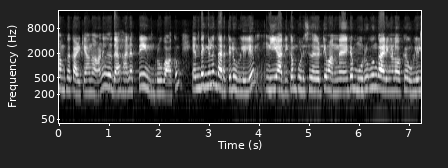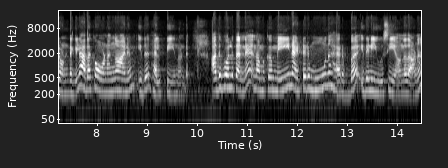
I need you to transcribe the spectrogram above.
നമുക്ക് കഴിക്കാവുന്നതാണ്. ഇത് ദഹനത്തെ ഇമ്പ്രൂവ് ആക്കും. എന്തെങ്കിലും തരത്തിൽ ഉള്ളിൽ ഈ അധികം പുളിച്ച് തേട്ടി വന്നതിന്റെ മുറിവും കാര്യങ്ങളും ഒക്കെ ഉള്ളിലുണ്ടെങ്കിൽ അതൊക്കെ ഉണങ്ങാനും ഇത് ഹെൽപ്പ് ചെയ്യുന്നുണ്ട്. അതുപോലെ തന്നെ നമുക്ക് മെയിനായിട്ട് ഒരു മൂന്ന് ഹെർബ് ഇതിന് യൂസ് ചെയ്യാവുന്നതാണ്.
